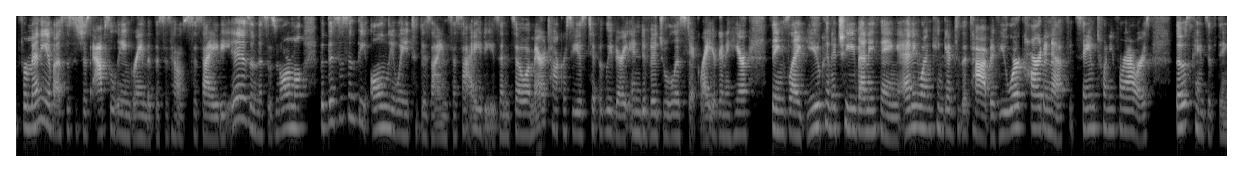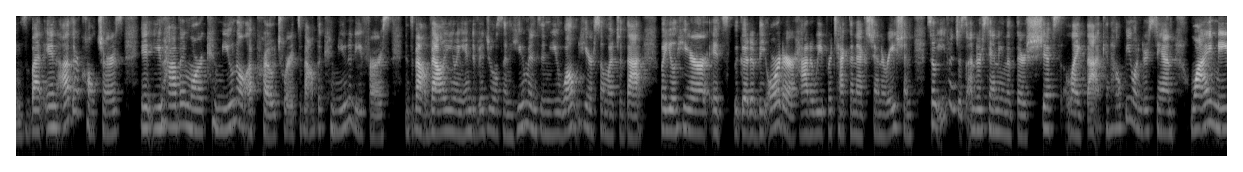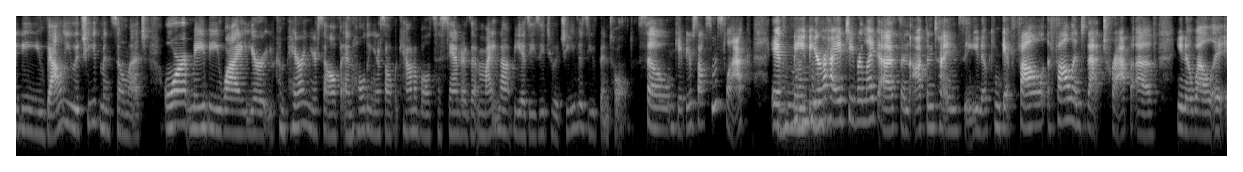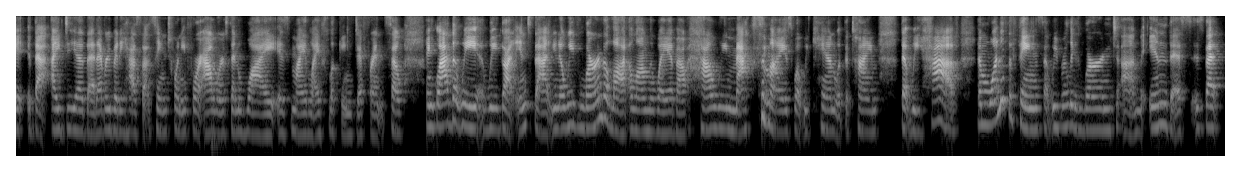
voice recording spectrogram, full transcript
for many of us this is just absolutely ingrained that this is how society is and this is normal but this isn't the only way to design societies. And so a meritocracy is typically very individualistic right? You're going to hear things like you can achieve anything. Anyone can get to the top. If you work hard enough, same 24 hours those kinds of things. But in other cultures, it, you have a more communal approach where it's about the community first. It's about valuing individuals and humans, and you won't hear so much of that, but you'll hear it's the good of the order. How do we protect the next generation? So even just understanding that there's shifts like that can help you understand why maybe you value achievement so much, or maybe why you're, you're comparing yourself and holding yourself accountable to standards that might not be as easy to achieve as you've been told. So give yourself some slack if maybe you're a high achiever like us and oftentimes you know can get fall fall into that trap of you know well it, it, that idea that everybody has that same 24 hours then why is my life looking different? So i'm glad that we we got into that. You know we've learned a lot along the way about how we maximize what we can with the time that we have. And one of the things that we really learned um, in this is that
